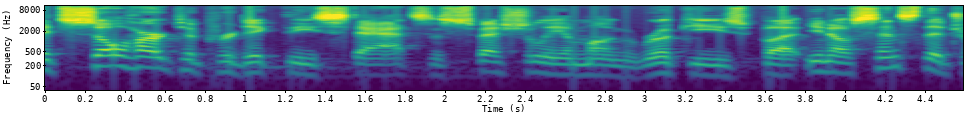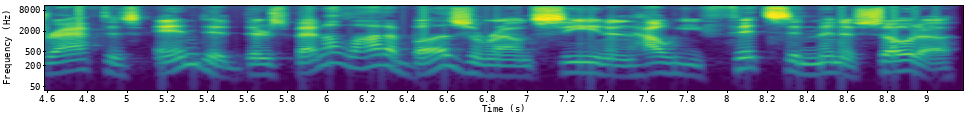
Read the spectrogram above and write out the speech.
it's so hard to predict these stats, especially among rookies. But, you know, since the draft has ended, there's been a lot of buzz around Cine and how he fits in Minnesota.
